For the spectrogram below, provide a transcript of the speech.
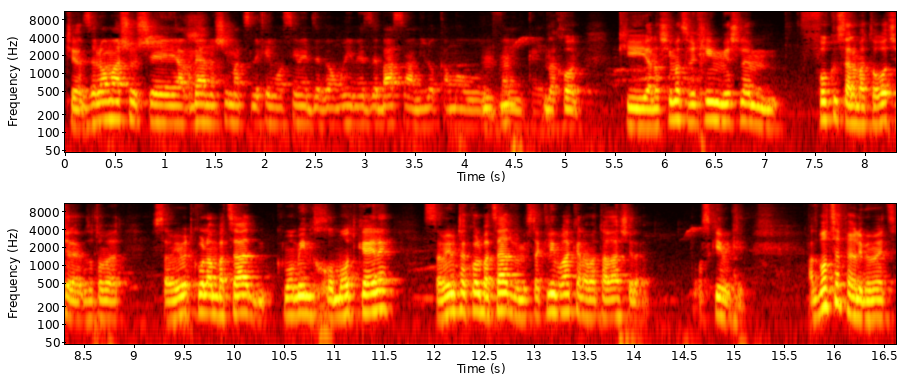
כן. זה לא משהו שהרבה אנשים מצליחים עושים את זה ואומרים איזה באסה, אני לא כמוהו, דברים כאלה. נכון. כי אנשים מצליחים, יש להם פוקוס על המטרות שלהם, זאת אומרת, שמים את כולם בצד, כמו מין חומות כאלה, שמים את הכל בצד ומסתכלים רק על המטרה שלהם. מסכים איתי. אז בוא תספר לי באמת,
